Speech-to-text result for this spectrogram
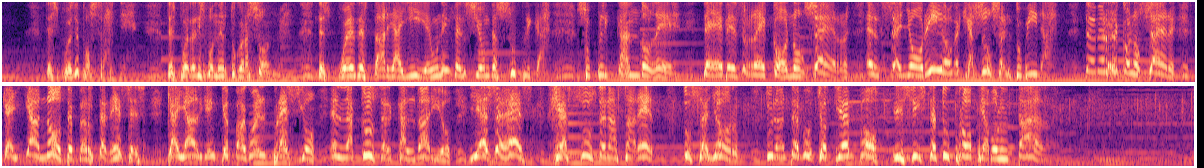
después de postrarte, después de disponer tu corazón, después de estar allí en una intención de súplica, suplicándole, debes reconocer el señorío de Jesús en tu vida debes reconocer que ya no te perteneces, que hay alguien que pagó el precio en la cruz del Calvario y ese es Jesús de Nazaret, tu Señor. Durante mucho tiempo hiciste tu propia voluntad.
